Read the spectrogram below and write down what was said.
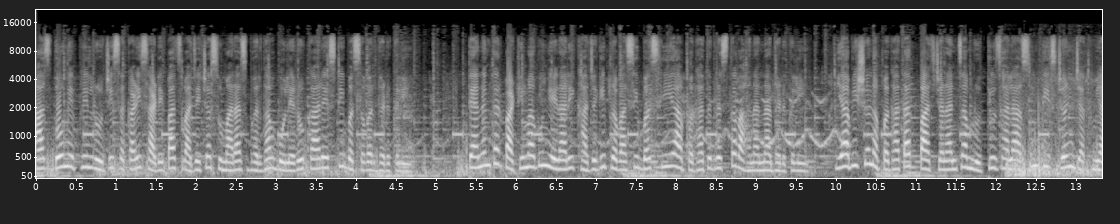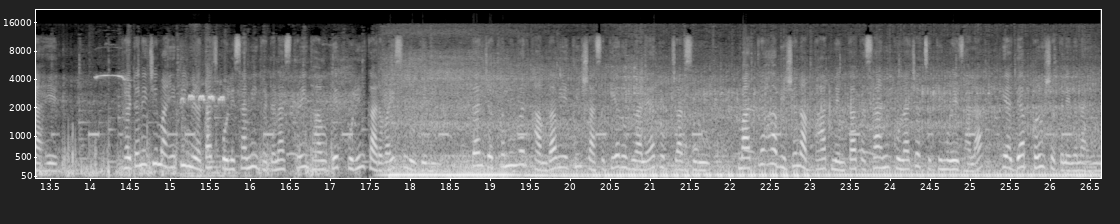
आज दोन एप्रिल रोजी सकाळी साडेपाच वाजेच्या सुमारास भरधाव बोलेरो कार एस टी बसवर धडकली. त्यानंतर पाठीमागून येणारी खाजगी प्रवासी बस ही या अपघातग्रस्त वाहनांना धडकली. या भीषण अपघातात पाच जणांचा मृत्यू झाला असून तीस जण जखमी आहेत. घटनेची माहिती मिळताच पोलिसांनी घटनास्थळी धाव घेत पुढील कारवाई सुरू केली. तर जखमींवर खामगाव येथील शासकीय रुग्णालयात उपचार सुरू. मात्र हा भीषण अपघात नेमका कसा आणि कुणाच्या चुकीमुळे झाला हे अद्याप कळू शकलेलं नाही.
